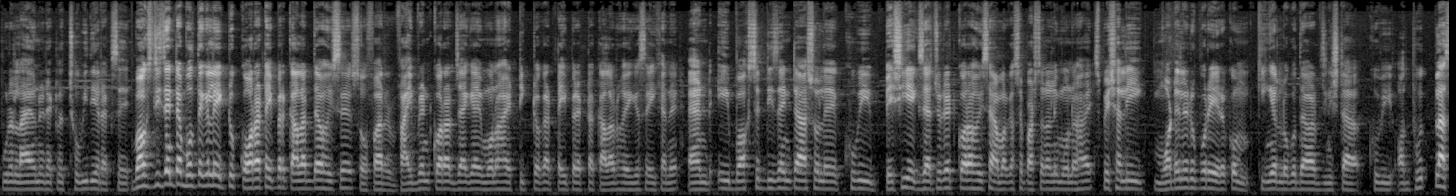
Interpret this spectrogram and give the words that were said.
পুরো লায়নের একটা ছবি দিয়ে রাখছে। বক্স ডিজাইনটা বলতে গেলে একটু কড়া টাইপের কালার দেওয়া হয়েছে। সোফার ভাইব্রেন্ট করার জায়গায় মনে হয় টিকটকার টাইপের একটা কালার হয়ে গেছে এখানে। অ্যান্ড এই বক্সের ডিজাইনটা আসলে খুবই বেশি এক্সাজুরেট করা হয়েছে আমার কাছে পার্সোনালি মনে হয় স্পেশালি মডেলের উপরে এরকম কিং এর লোগো দেওয়ার জিনিসটা খুবই অদ্ভুত। প্লাস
